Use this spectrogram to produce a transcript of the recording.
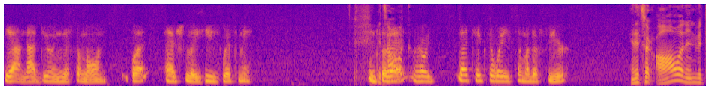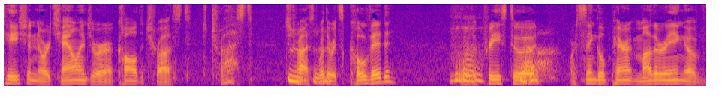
yeah, I'm not doing this alone, but actually he's with me. And It's so all- that really that takes away some of the fear. And it's like all an invitation or a challenge or a call to trust. To trust. To trust. Whether it's COVID or the priesthood or single parent mothering of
